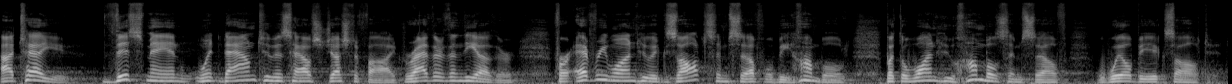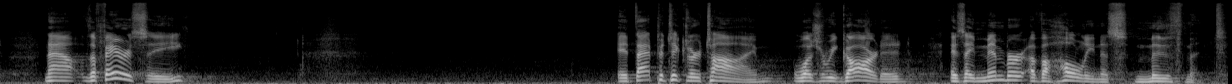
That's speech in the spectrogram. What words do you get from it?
I tell you, this man went down to his house justified rather than the other. For everyone who exalts himself will be humbled, but the one who humbles himself will be exalted. Now, the Pharisee, at that particular time, was regarded as a member of a holiness movement.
